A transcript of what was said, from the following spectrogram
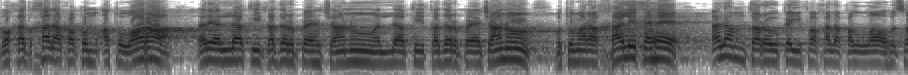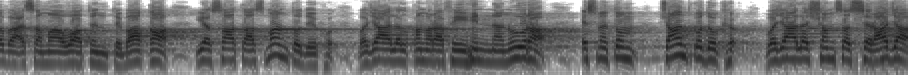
وقد خلقکم اطوارا ارے اللہ کی قدر پہچانو، اللہ کی قدر پہچانو، وہ تمہارا خالق ہے۔ الم ترو کیف خلق اللہ سبع سماوات طباقا؟ یا سات آسمان تو دیکھو۔ وجعل القمر فیہن نورا۔ اس میں تم چاند کو دیکھو۔ وجال شمس سراجا،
